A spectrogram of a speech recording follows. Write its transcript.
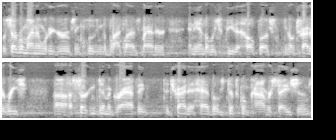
with several minority groups, including the Black Lives Matter and the NAACP, to help us, you know, try to reach uh, a certain demographic to try to have those difficult conversations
